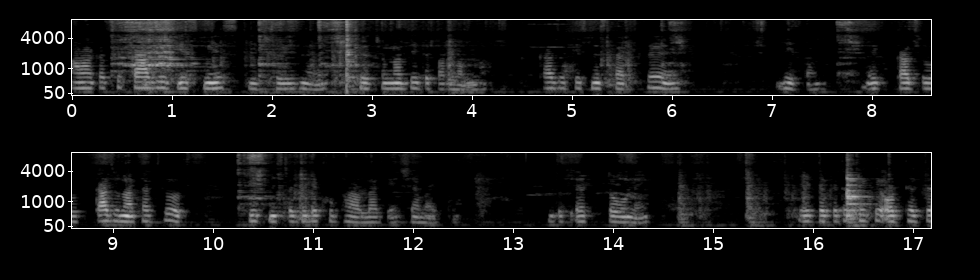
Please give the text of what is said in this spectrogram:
আমার কাছে কাজু কিশমিশ কিছুই নেই, সেজন্য দিতে পারলাম না। কাজু কিশমিশ থাকলে দিতাম। এই কাজু কাজু না থাকলেও কিশমিশটা দিলে খুব ভালো লাগে সেমাইতে। কিন্তু একটাও নেই। এই প্যাকেটটা থেকে অর্ধেকটা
